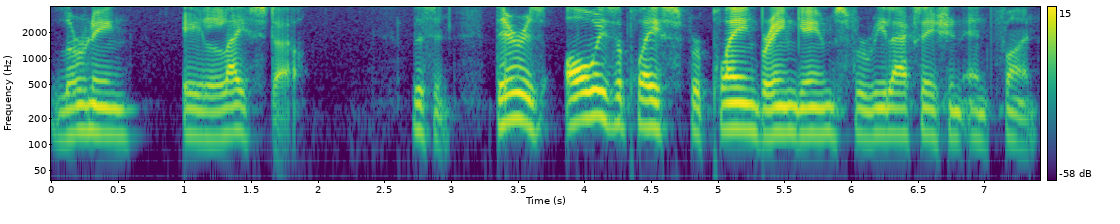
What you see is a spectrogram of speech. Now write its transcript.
learning a lifestyle. Listen, there is always a place for playing brain games for relaxation and fun.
